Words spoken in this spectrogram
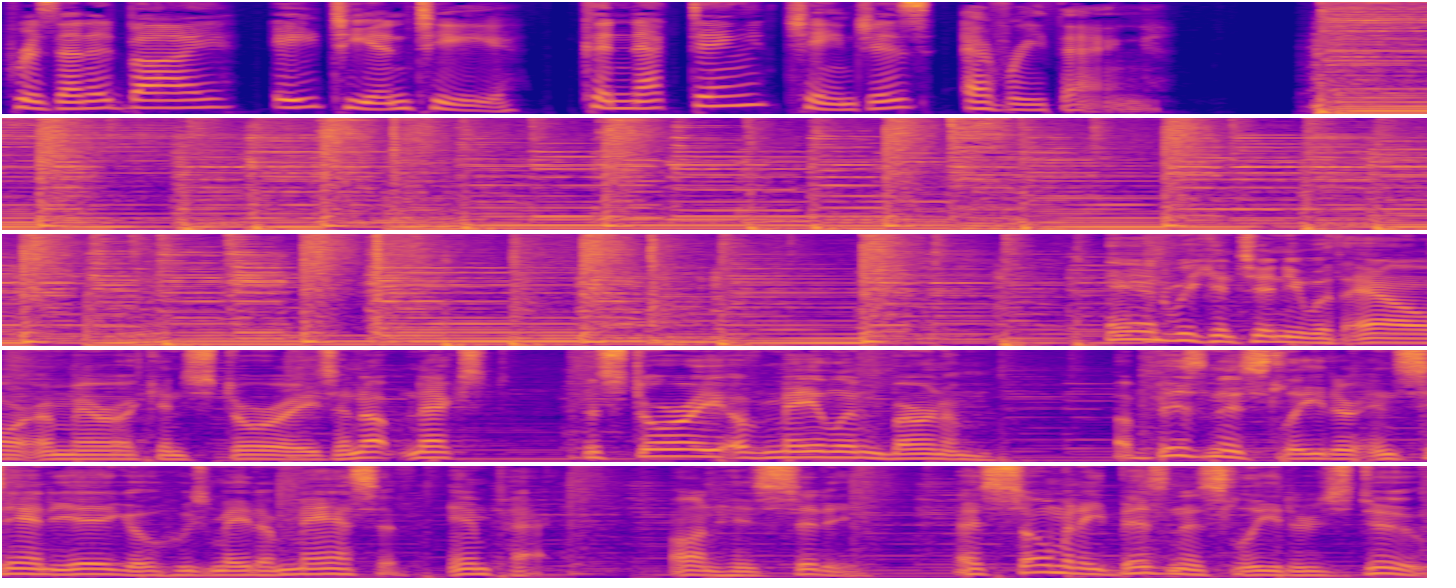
presented by AT&T. Connecting changes everything. And we continue with our American stories. And up next, the story of Malin Burnham, a business leader in San Diego who's made a massive impact on his city, as so many business leaders do.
